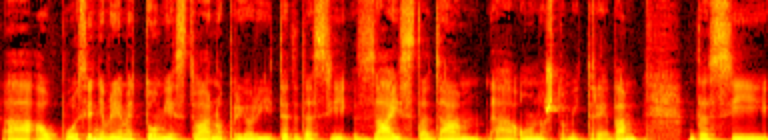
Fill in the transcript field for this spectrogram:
a u posljednje vrijeme to mi je stvarno prioritet da si zaista dam ono što mi treba, da si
